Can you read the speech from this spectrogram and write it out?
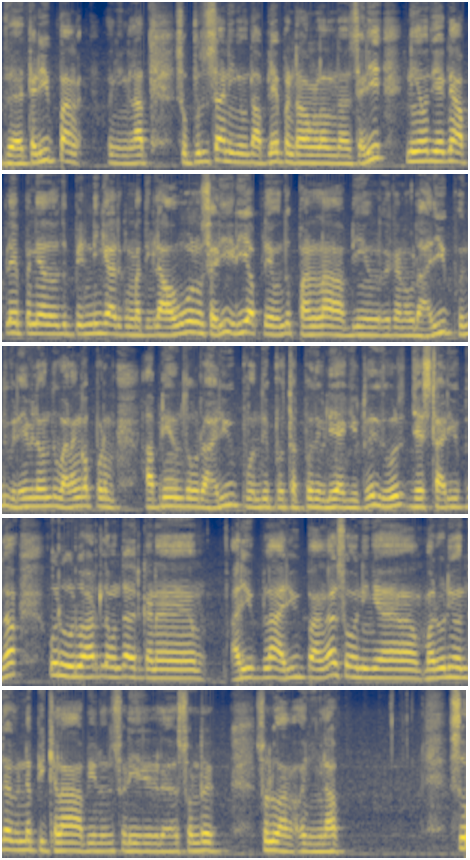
தெ- தெரிவிப்பாங்க. ஓகேங்களா? ஸோ புதுசாக நீங்கள் வந்து அப்ளை பண்ணுறவங்களா இருந்தாலும் சரி நீங்கள் வந்து ஏற்கனவே அப்ளை பண்ணி அது வந்து பெண்டிங்காக இருக்கும் பார்த்தீங்களா அவங்களும் சரி ரீ அப்ளை வந்து பண்ணலாம் அப்படிங்கிறதுக்கான ஒரு அறிவிப்பு வந்து விரைவில் வந்து வழங்கப்படும் அப்படின்ற ஒரு அறிவிப்பு வந்து இப்போ தற்போது வெளியாகிட்டு இது ஒரு ஜஸ்ட் அறிவிப்பு தான். ஒரு ஒரு வாரத்தில் வந்து அதற்கான அறிவிப்புலாம் அறிவிப்பாங்க. ஸோ நீங்கள் மறுபடியும் வந்து விண்ணப்பிக்கலாம் அப்படின்னு வந்து சொல்லி சொல்கிற சொல்லுவாங்க. ஓகேங்களா? ஸோ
